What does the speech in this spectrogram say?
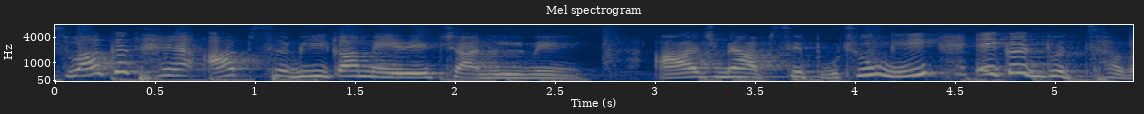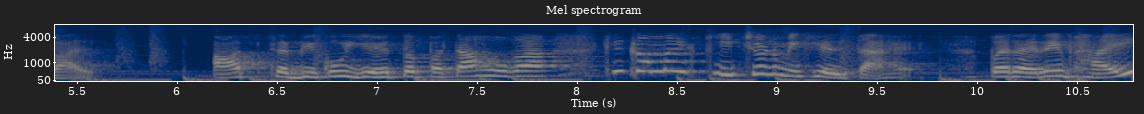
स्वागत है आप सभी का मेरे चैनल में। आज मैं आपसे पूछूँगी एक अद्भुत सवाल। आप सभी को यह तो पता होगा कि कमल कीचड़ में खेलता है। पर अरे भाई,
